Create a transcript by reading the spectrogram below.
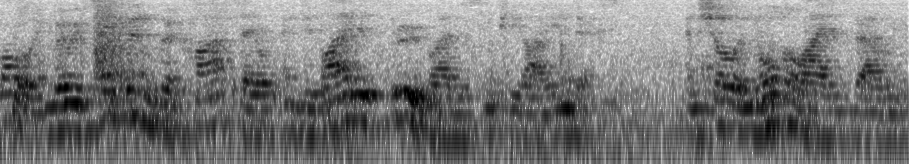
following, where we've taken the car sales and divided through by the CPI index and show a normalized value.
